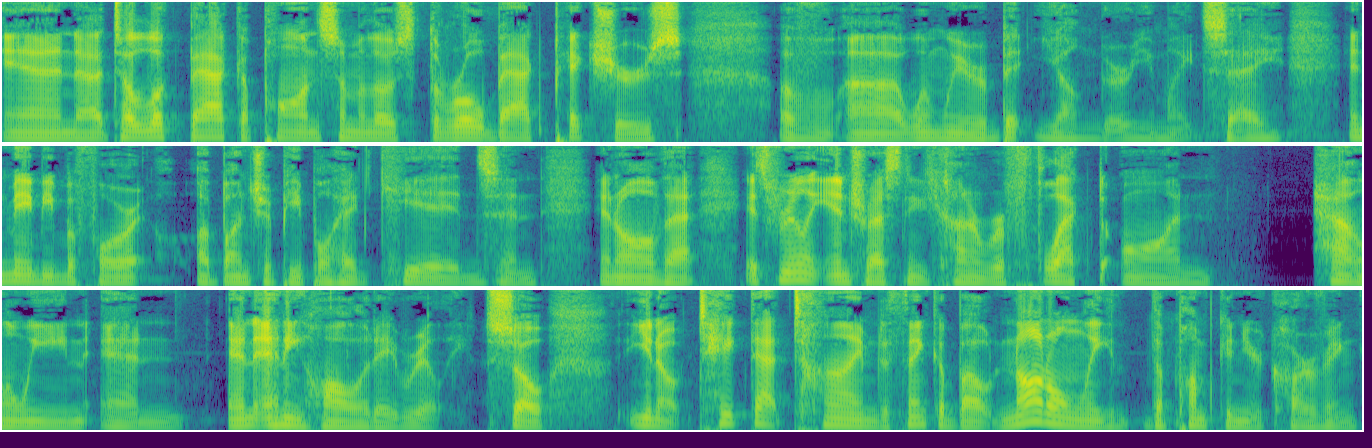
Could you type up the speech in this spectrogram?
and uh, to look back upon some of those throwback pictures of uh, when we were a bit younger, you might say, and maybe before a bunch of people had kids and and all of that. It's really interesting to kind of reflect on Halloween and and any holiday really. So, you know, take that time to think about not only the pumpkin you're carving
